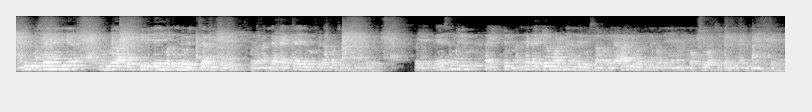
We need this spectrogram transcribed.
നല്ല യൂസ് ചെയ്യണമെങ്കിൽ നമ്മൾ ആ ഫില്ല് ചെയ്യുമ്പോൾ ഇങ്ങനെ ഒലിച്ചിറങ്ങി പോകും അപ്പോൾ നല്ല ടൈറ്റായി നമുക്ക് ഇടാൻ കുറച്ച് ബുദ്ധിമുട്ട് വരും അപ്പോൾ ഏകദേശം ഒരു ടൈറ്റും നല്ല ടൈറ്റും പാടില്ല നല്ല യൂസ് ആകുമ്പോൾ ആ രൂപത്തിൽ നമ്മൾ ഞാൻ കുറച്ച് കുറച്ചിട്ട് എന്ത് ചെയ്യാം ഇതിനെ മിക്സ് ചെയ്യും.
